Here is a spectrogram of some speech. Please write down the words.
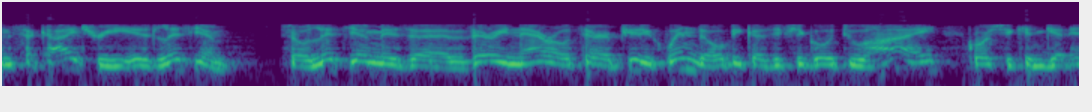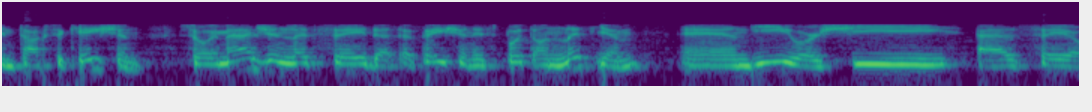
in psychiatry is lithium. So lithium is a very narrow therapeutic window because if you go too high, of course you can get intoxication. So imagine, let's say that a patient is put on lithium and he or she has, say, a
